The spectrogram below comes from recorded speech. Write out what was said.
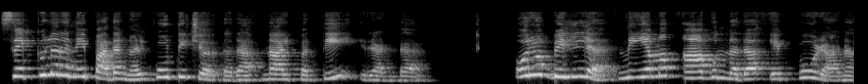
സെക്യുലർ എന്നീ പദങ്ങൾ കൂട്ടിച്ചേർത്തത്. നാൽപ്പത്തി രണ്ട് ഒരു ബില്ല് നിയമം ആകുന്നത് എപ്പോഴാണ്?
